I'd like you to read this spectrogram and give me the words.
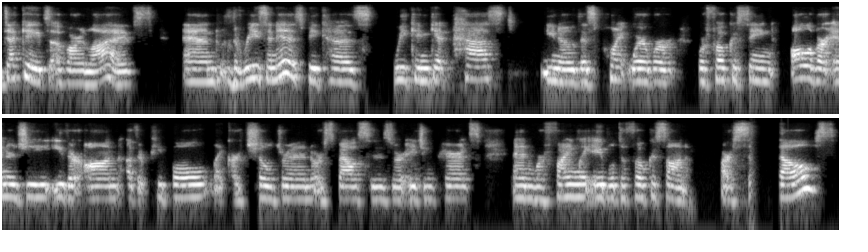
decades of our lives. And the reason is because we can get past you know this point where we're we're focusing all of our energy either on other people like our children or spouses or aging parents and we're finally able to focus on ourselves ourselves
